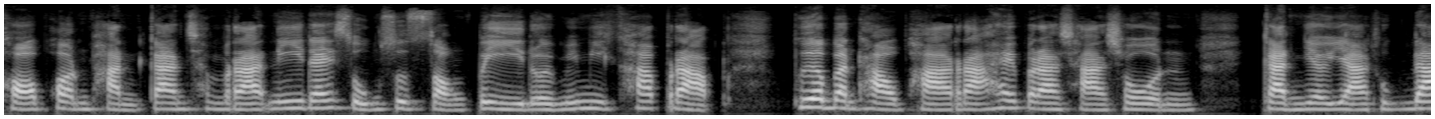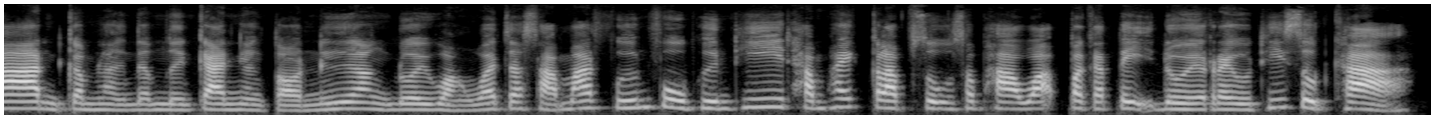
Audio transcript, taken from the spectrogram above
ขอผ่อนผันการชำระหนี้ได้สูงสุด 2 ปี โดยไม่มีค่าปรับ เพื่อบรรเทาภาระให้ประชาชน การเยียวยาทุกด้านกำลังดำเนินการอย่างต่อเนื่อง โดยหวังว่าจะสามารถฟื้นฟูพื้นที่ทำให้กลับสู่สภาวะปกติโดยเร็วที่สุดค่ะ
